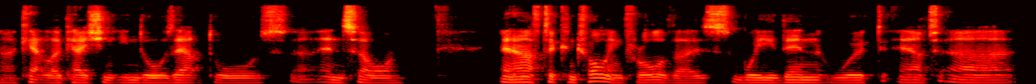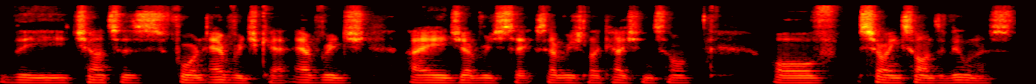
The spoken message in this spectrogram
uh, cat location, indoors, outdoors, uh, and so on. And after controlling for all of those, we then worked out uh, the chances for an average cat, average age, average sex, average location, so on, of showing signs of illness.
